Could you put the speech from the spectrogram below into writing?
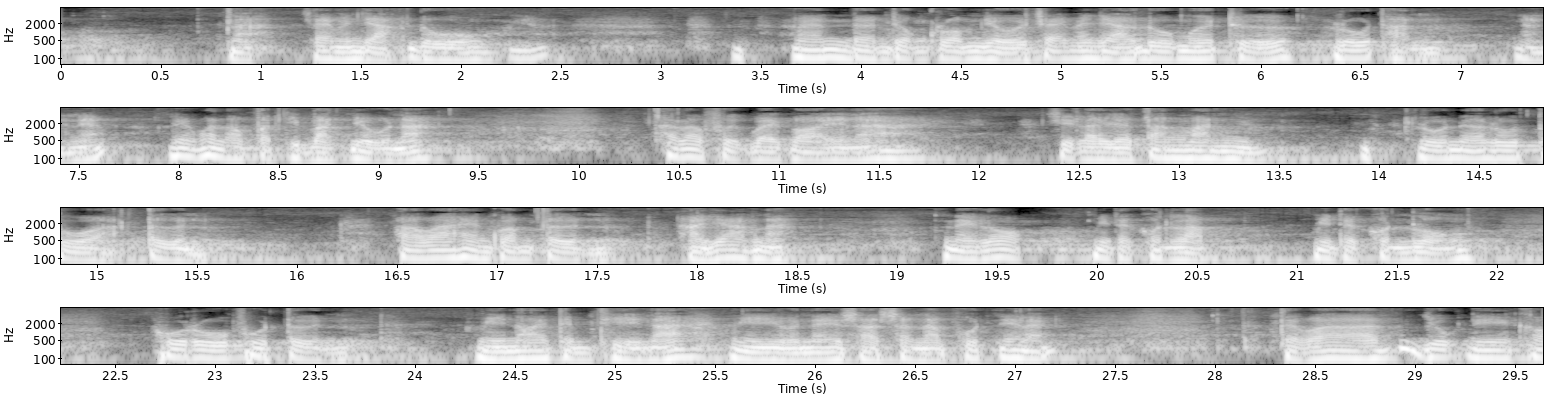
ภนะใจมันอยากดูเนี่ยงั้นเดินจงกรมอยู่ใจมันอยากดูมือถือรู้ทันอย่างเนี้ยเรียกว่าเราปฏิบัติอยู่นะ ถ้าเราฝึกบ่อยๆนะ จิตเราจะตั้งมั่นรู้เนื้อรู้ตัวตื่นภาวะแห่งความตื่นหายากนะ ในโลกมีแต่คนหลับ มีแต่คนหลง ผู้รู้ผู้ตื่น มีน้อยเต็มทีนะ มีอยู่ในศาสนาพุทธนี่แหละ แต่ว่ายุคนี้ก็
